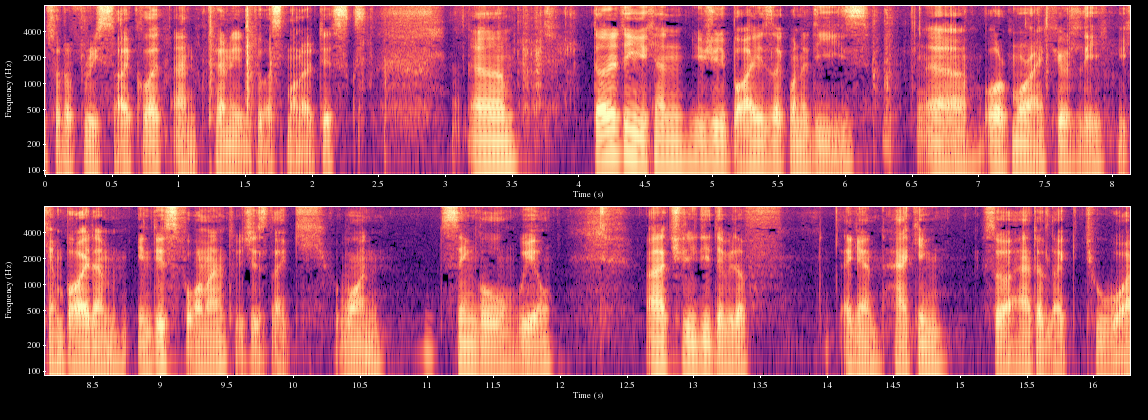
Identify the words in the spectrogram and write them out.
sort of recycle it and turn it into a smaller discs um, the other thing you can usually buy is like one of these, uh, or more accurately, you can buy them in this format, which is like one single wheel. I actually did a bit of, again, hacking, so I added like two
